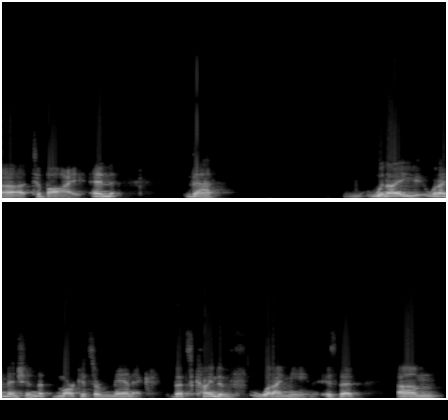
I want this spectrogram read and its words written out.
uh, to buy, and that when I when I mention that markets are manic that's kind of what I mean. Is that um,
